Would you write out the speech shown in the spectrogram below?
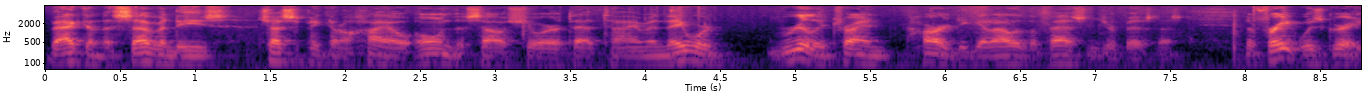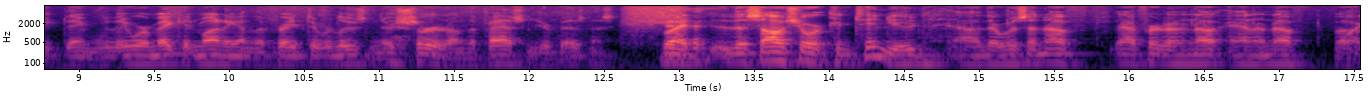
Back in the 70s, Chesapeake and Ohio owned the South Shore at that time, and they were really trying hard to get out of the passenger business. The freight was great. They, they were making money on the freight. They were losing their shirt on the passenger business. But the South Shore continued. Uh, there was enough effort and enough, and enough uh,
